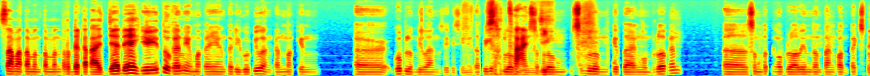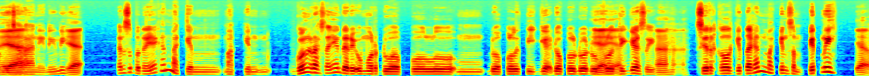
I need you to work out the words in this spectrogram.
sama teman-teman terdekat aja deh Ya gitu. itu kan yang makanya yang tadi gue bilang kan makin eh gue belum bilang sih di sini tapi sebelum anjing. sebelum sebelum kita ngobrol kan eh sempat ngobrolin tentang konteks Iya. pembicaraan ini nih. Iya. Kan sebenarnya kan makin makin gue ngerasanya dari umur 20 mm, 23 22 Iya, 23 sih. Ah, ah. Circle kita kan makin sempit nih. Iya.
